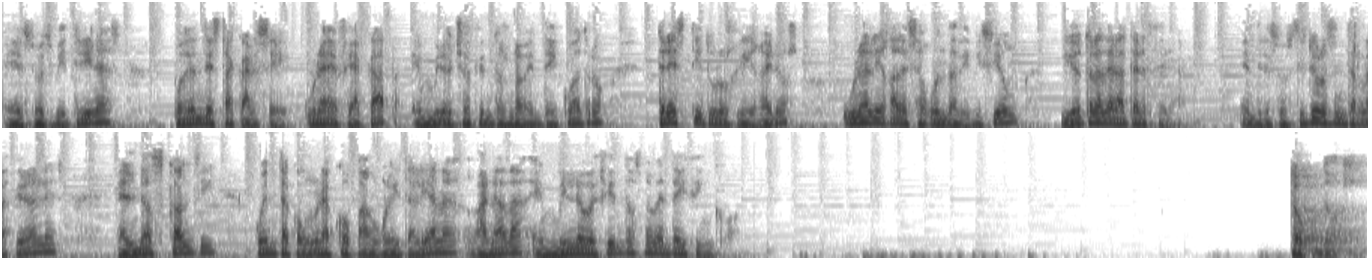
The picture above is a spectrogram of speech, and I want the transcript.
En sus vitrinas pueden destacarse una FA Cup en 1894, tres títulos ligueros, una liga de segunda división y otra de la tercera. Entre sus títulos internacionales, el North County cuenta con una Copa Anglo-Italiana ganada en 1995. Top 2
